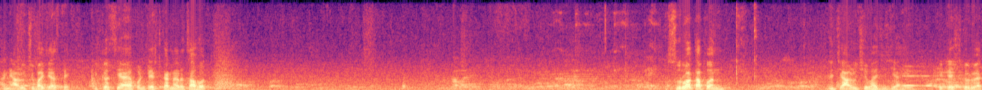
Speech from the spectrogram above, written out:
आणि आळूची भाजी असते. ती कशी आहे आपण टेस्ट करणारच आहोत. सुरुवात आपण यांची आळूची भाजी जी आहे ती टेस्ट करूयात.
